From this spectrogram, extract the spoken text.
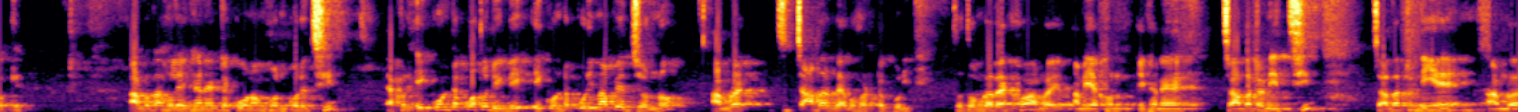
ওকে আমরা তাহলে এখানে একটা কোণ অঙ্কন করেছি। এখন এই কোণটা কত ডিগ্রি? এই কোণটা পরিমাপের জন্য আমরা চাঁদার ব্যবহারটা করি। তো তোমরা দেখো, আমরা, আমি এখন এখানে চাঁদাটা নিচ্ছি। চাঁদাটা নিয়ে আমরা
